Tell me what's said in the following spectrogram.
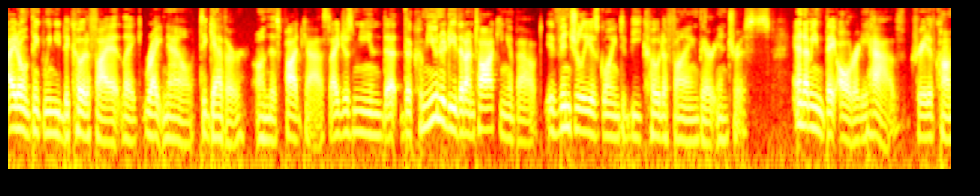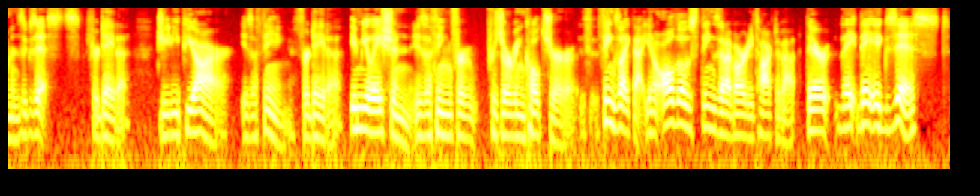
I don't think we need to codify it like right now together on this podcast. I just mean that the community that I'm talking about eventually is going to be codifying their interests. And I mean, they already have. Creative Commons exists for data. GDPR is a thing for data. Emulation is a thing for preserving culture. Th- things like that. You know, all those things that I've already talked about. They're, they they exist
